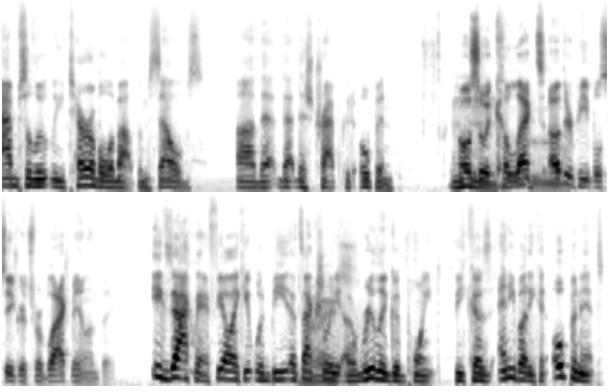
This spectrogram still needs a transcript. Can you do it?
absolutely terrible about themselves, uh, that that this trap could open. Oh, so it collects other people's secrets for blackmailing things. Exactly. I feel like it would be. That's actually a really good point because anybody can open it,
